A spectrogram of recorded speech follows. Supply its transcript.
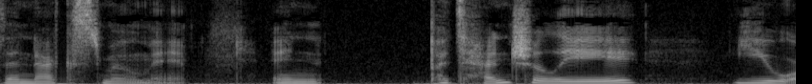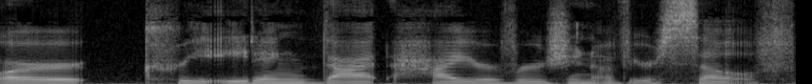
the next moment. And potentially, you are creating that higher version of yourself.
